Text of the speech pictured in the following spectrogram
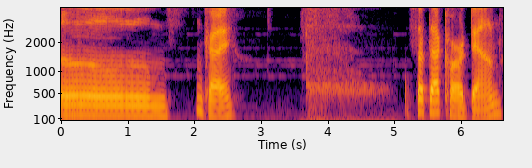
Um. Okay. I'll set that card down.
